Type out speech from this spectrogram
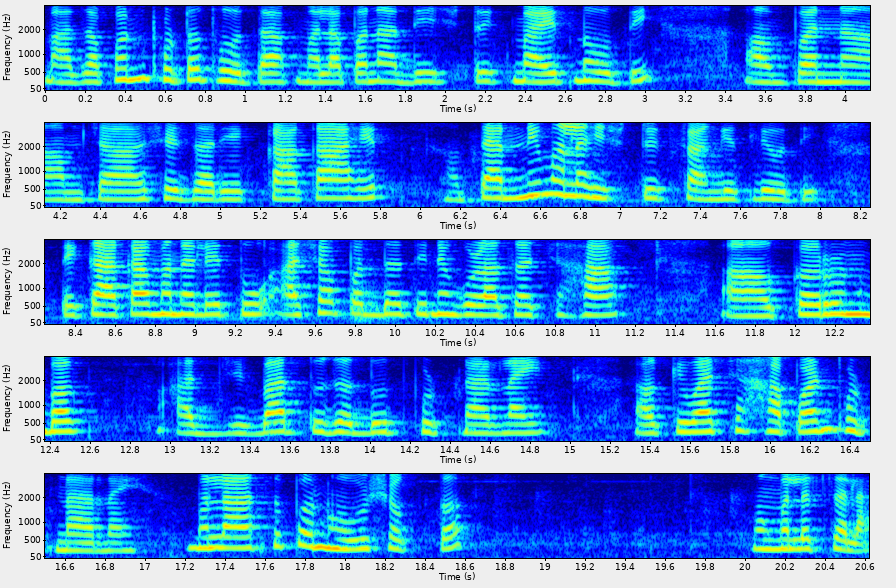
माझा पण फुटत होता. मला पण आधी ट्रिक माहीत नव्हती. पण आमच्या शेजारी एक काका आहेत. त्यांनी मला ही ट्रिक सांगितली होती. ते काका म्हणाले तू अशा पद्धतीने गुळाचा चहा करून बघ. अजिबात तुझं दूध फुटणार नाही किंवा चहा पण फुटणार नाही. मला असं पण होऊ शकतं. मग मला चला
